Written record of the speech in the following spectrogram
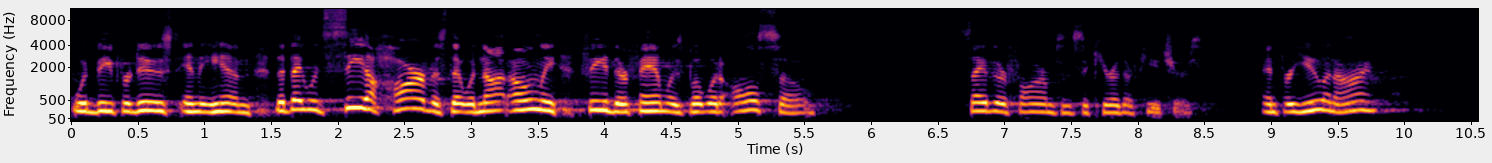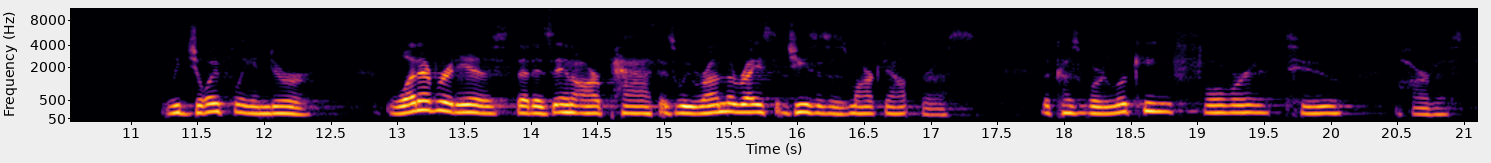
would be produced in the end, that they would see a harvest that would not only feed their families, but would also save their farms and secure their futures. And for you and I, we joyfully endure whatever it is that is in our path as we run the race that Jesus has marked out for us because we're looking forward to a harvest.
